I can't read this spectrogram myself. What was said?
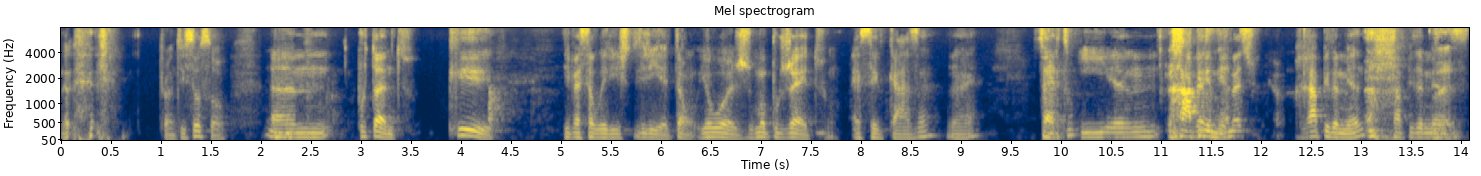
Pronto, isso eu sou. Um, portanto, que tivesse a ler isto, diria, então, eu hoje, o meu projeto é sair de casa, não é? Certo? E um, Rapidamente. tivesse- rapidamente, rapidamente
